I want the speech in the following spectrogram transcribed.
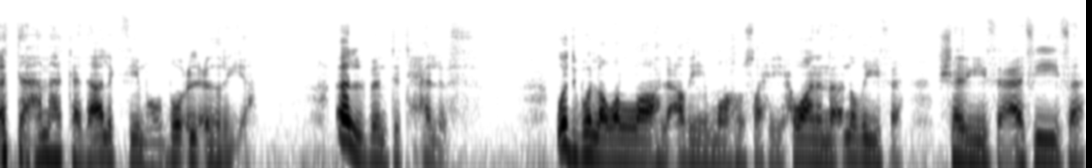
اتهمها كذلك في موضوع العذرية. البنت تحلف وتقول له والله العظيم ما هو صحيح وأنا نظيفة شريفة عفيفة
